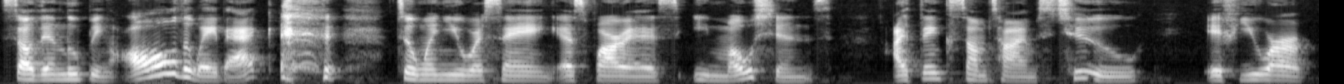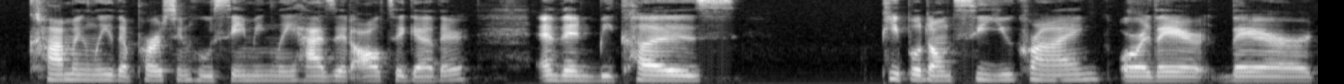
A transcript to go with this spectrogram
So then looping all the way back to when you were saying, as far as emotions, I think sometimes too, if you are commonly the person who seemingly has it all together, and then because people don't see you crying or they're they're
